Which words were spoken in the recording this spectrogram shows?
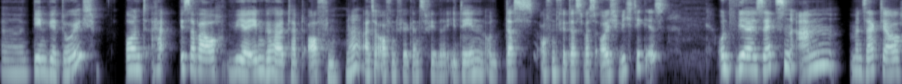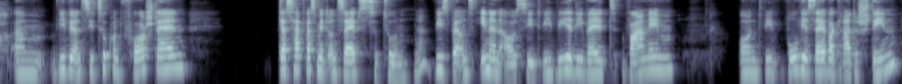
äh, gehen wir durch und ist aber auch, wie ihr eben gehört habt, offen. Ne? Also offen für ganz viele Ideen und das offen für das, was euch wichtig ist. Und wir setzen an, man sagt ja auch, ähm, wie wir uns die Zukunft vorstellen, das hat was mit uns selbst zu tun, ne? wie es bei uns innen aussieht, wie wir die Welt wahrnehmen und wie, wo wir selber gerade stehen.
